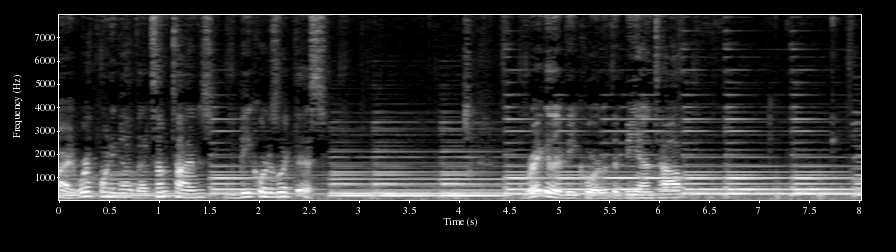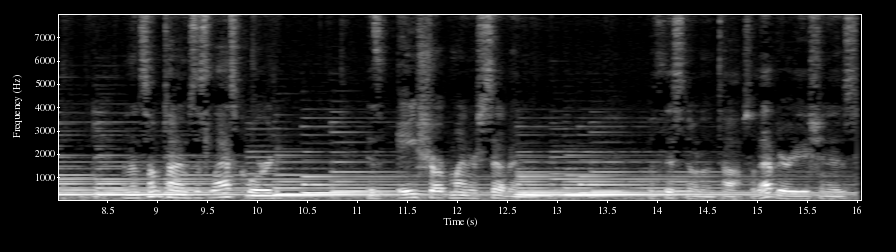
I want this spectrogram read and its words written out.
Alright, worth pointing out that sometimes the B chord is like this. Regular B chord with the B on top. And then sometimes this last chord is A sharp minor 7 with this note on top. So that variation is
